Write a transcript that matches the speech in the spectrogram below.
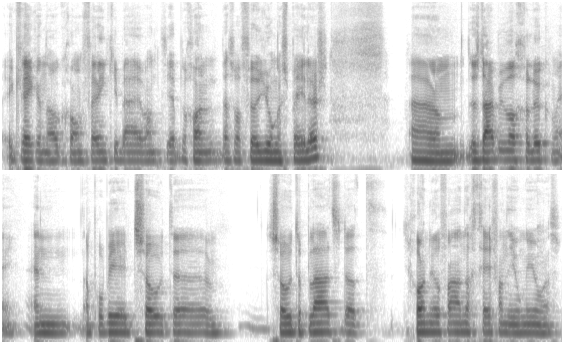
ik reken er ook gewoon Frenkie bij, want je hebt nog gewoon best wel veel jonge spelers. Um, dus daar heb je wel geluk mee. En dan probeer je het zo te, zo te plaatsen dat je gewoon heel veel aandacht geeft aan de jonge jongens.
